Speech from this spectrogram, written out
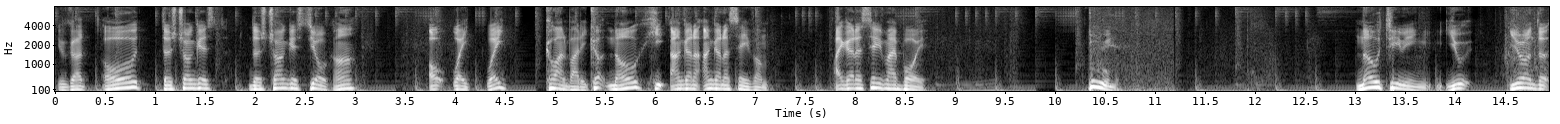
You got oh the strongest the strongest yolk, huh? Oh wait wait, come on, buddy. Come, no, he. I'm gonna I'm gonna save him. I gotta save my boy. Boom. No teaming. You you're on the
